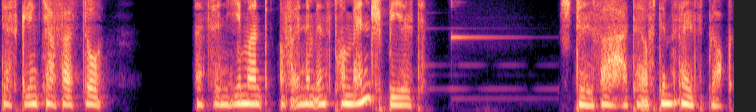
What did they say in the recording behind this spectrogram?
Das klingt ja fast so, als wenn jemand auf einem Instrument spielt. Still war hatte er auf dem Felsblock,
